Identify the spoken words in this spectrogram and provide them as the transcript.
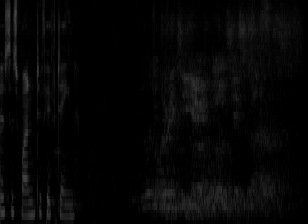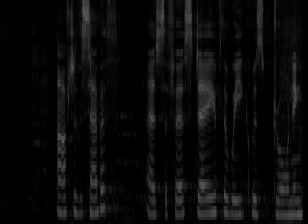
Verses 1 to 15. After the Sabbath, as the first day of the week was dawning,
